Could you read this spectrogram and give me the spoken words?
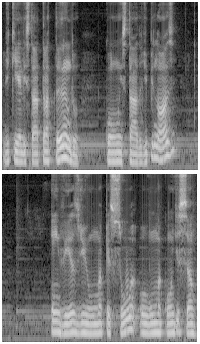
de que ele está tratando com um estado de hipnose em vez de uma pessoa ou uma condição.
